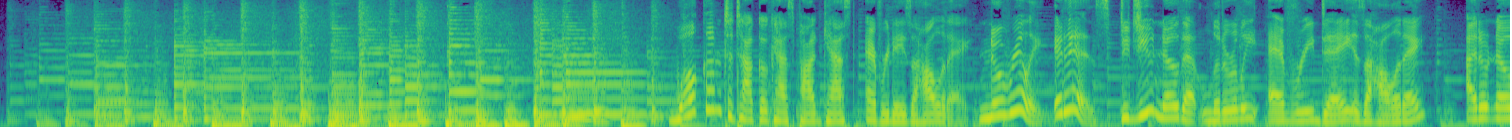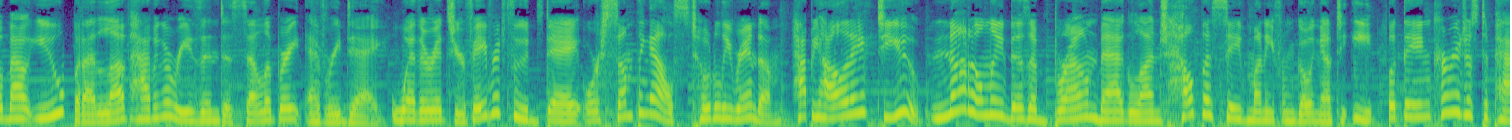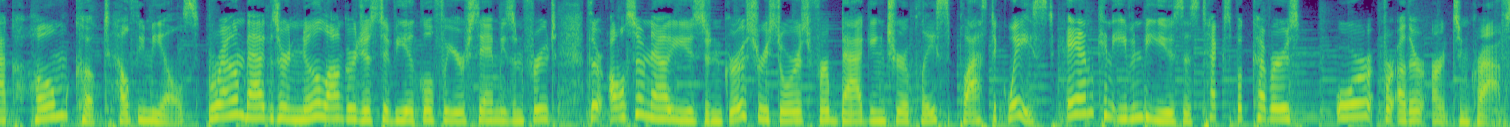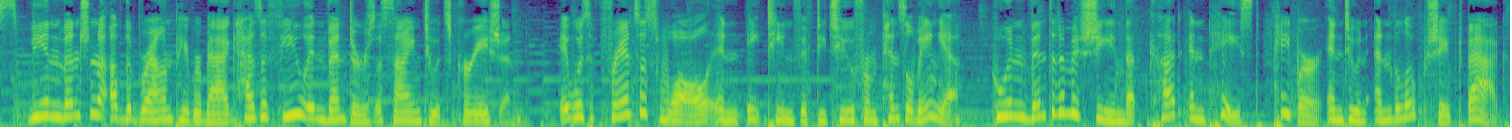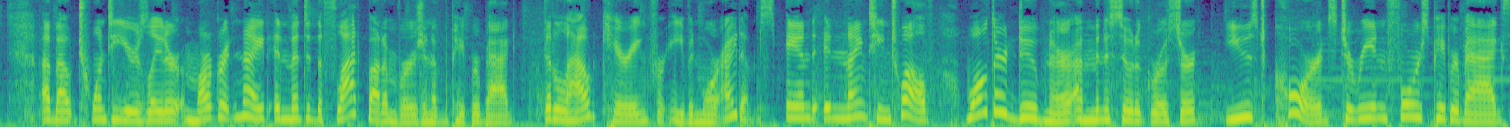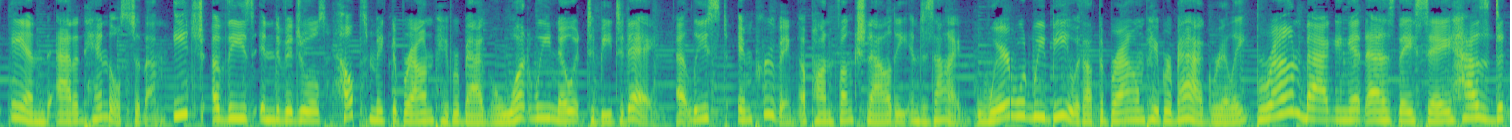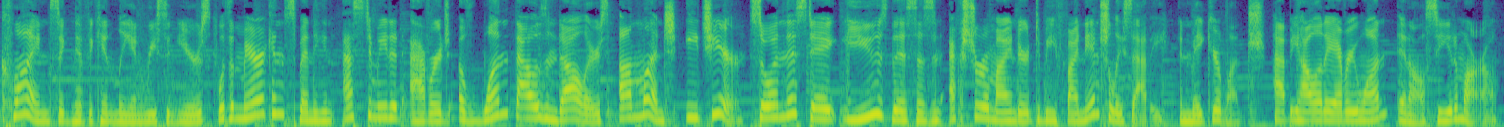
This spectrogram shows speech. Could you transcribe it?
Welcome to Taco Cast Podcast Every Day's a Holiday. No, really, it is. Did you know that literally every day is a holiday? I don't know about you, but I love having a reason to celebrate every day. Whether it's your favorite foods day or something else totally random, happy holiday to you. Not only does a brown bag lunch help us save money from going out to eat, but they encourage us to pack home cooked healthy meals. Brown bags are no longer just a vehicle for your Sammys and fruit, they're also now used in grocery stores for bagging to replace plastic waste, and can even be used as textbook covers or for other arts and crafts. The invention of the brown paper bag has a few inventors assigned to its creation. It was Francis Wolle in 1852 from Pennsylvania who invented a machine that cut and paste paper into an envelope shaped bag. About 20 years later, Margaret Knight invented the flat bottom version of the paper bag that allowed carrying for even more items. And in 1912, Walter Deubener, a Minnesota grocer, used cords to reinforce paper bags and added handles to them. Each of these individuals helped make the brown paper bag what we know it to be today, at least improving upon functionality and design. Where would we be without the brown paper bag, really? Brown bagging it, as they say, has declined significantly in recent years, with Americans spending an estimated average of $1,000 on lunch each year. So on this day, use this as an extra reminder to be financially savvy and make your lunch. Happy holiday, everyone, and I'll see you tomorrow.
